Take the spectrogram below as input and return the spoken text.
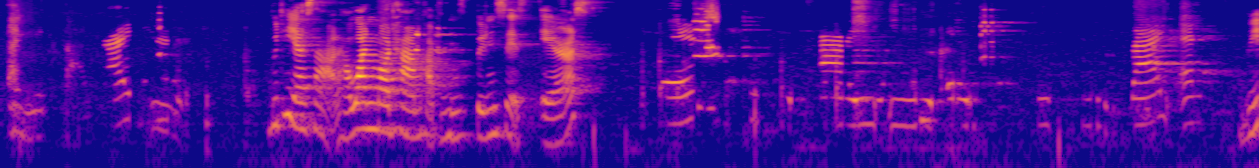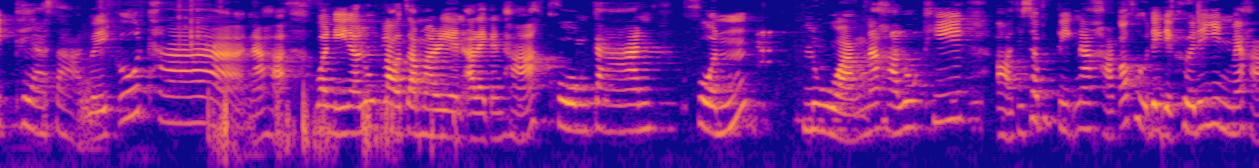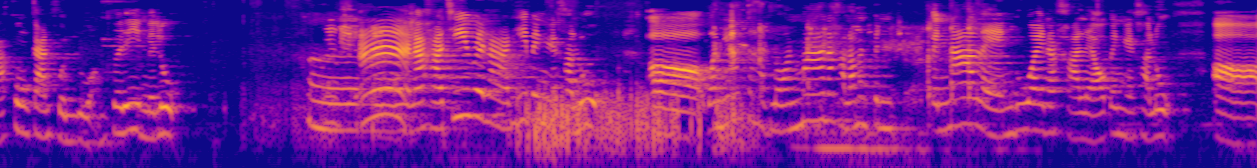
ไอ้ไอ้วิทยาศาสตร์นะคะ one more time ค่ะ princess airs S I E N ไอ้แอน วิทยาศาสตร์ very good ค่ะนะคะ วันนี้นะลูกเราจะมาเรียนอะไรกันคะ โครงการฝนหลวงนะคะ ลูกที่ทิเชอร์ปุ๊กปิ๊กนะคะ ก็คือเด็กๆเคยได้ยินไหมคะ โครงการฝนหลวงเคยได้ยินไหมลูกอ่านะคะที่เวลาที่เป็นไงคะลูกเอ่อวันนี้อากาศร้อนมากนะคะ แล้วมันเป็นเป็นหน้าแรงด้วยนะคะ แล้วเป็นไงคะลูกเอ่อ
